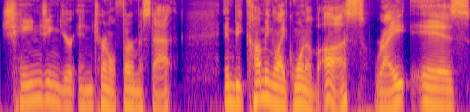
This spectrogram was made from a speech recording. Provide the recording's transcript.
changing your internal thermostat and becoming like one of us, right? Is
